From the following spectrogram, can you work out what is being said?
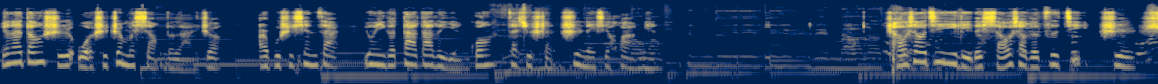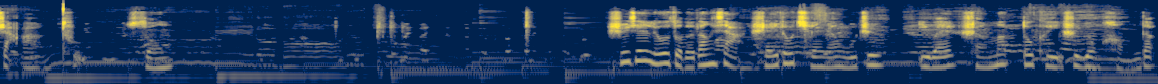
原来当时我是这么想的来着，而不是现在用一个大大的眼光再去审视那些画面，嘲笑记忆里的小小的自己是傻、土、怂。时间流走的当下，谁都全然无知，以为什么都可以是永恒的。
